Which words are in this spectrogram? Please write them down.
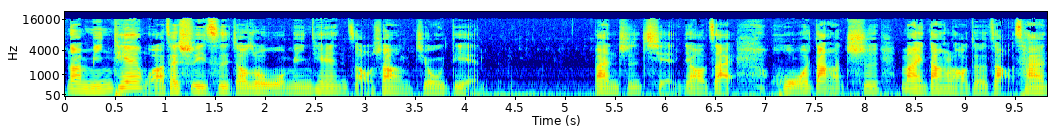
那明天我要再试一次，叫做我明天早上九点。半之前要在活大吃麦当劳的早餐。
